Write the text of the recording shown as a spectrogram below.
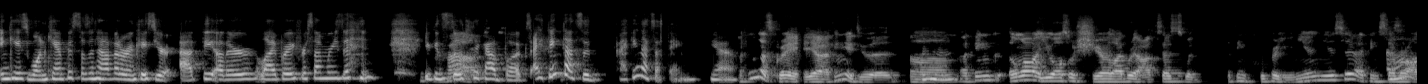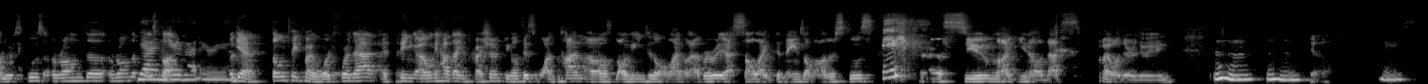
in case one campus doesn't have it, or in case you're at the other library for some reason, you can still check out books. I think that's a I think that's a thing. Yeah. I think that's great. Yeah, I think they do it. Mm-hmm. Um, mm-hmm. I think NYU also share library access with I think Cooper Union is it. I think several oh, other schools around the around the yeah, place. But that area. again, don't take my word for that. I think I only have that impression because this one time I was logging into the online library, I saw like the names of other schools. I assume like you know that's probably what they're doing. Mm-hmm, mm-hmm. Yeah. Nice.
